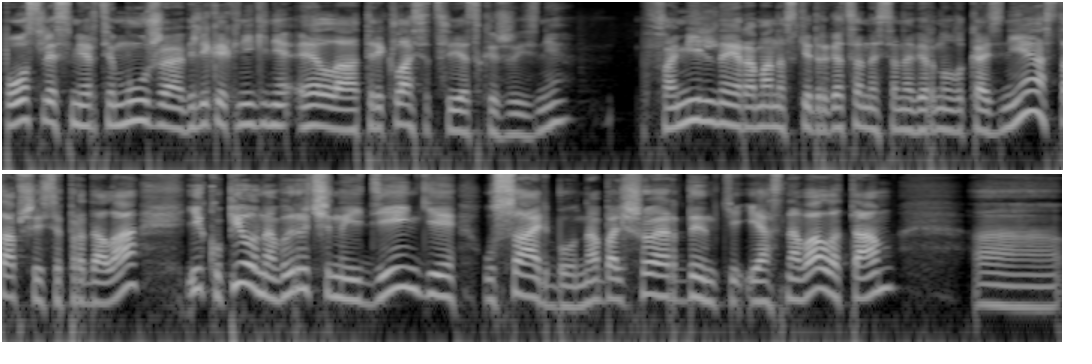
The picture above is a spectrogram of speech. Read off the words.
После смерти мужа великая княгиня Элла отреклась от светской жизни. Фамильные романовские драгоценности она вернула казне, оставшиеся продала и купила на вырученные деньги усадьбу на Большой Ордынке и основала там э,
